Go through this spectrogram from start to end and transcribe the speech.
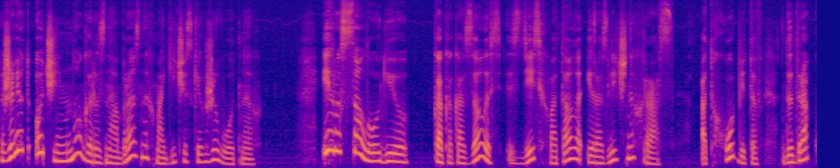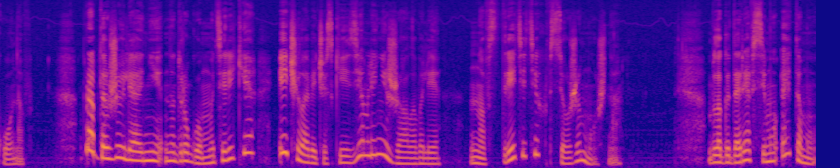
живет очень много разнообразных магических животных. И рассологию, как оказалось, здесь хватало и различных рас, от хоббитов до драконов. Правда, жили они на другом материке, и человеческие земли не жаловали, но встретить их все же можно. Благодаря всему этому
